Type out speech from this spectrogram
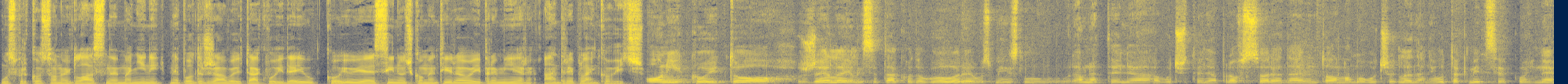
usprkos onoj glasnoj manjini, ne podržavaju takvu ideju koju je sinoć komentirao i premijer Andrej Plenković. Oni koji to žele ili se tako dogovore u smislu ravnatelja, učitelja, profesora da eventualno moguće gledanje utakmice koji ne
